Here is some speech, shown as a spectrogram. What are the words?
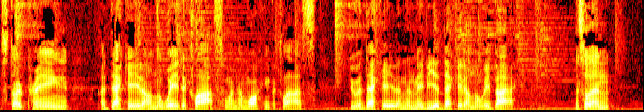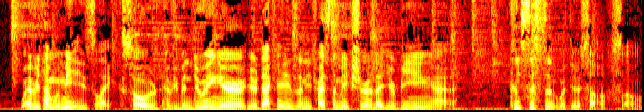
start praying a decade on the way to class. When I'm walking to class, do a decade, and then maybe a decade on the way back. And so then every time we meet, he's like, So, have you been doing your, your decades? And he tries to make sure that you're being uh, consistent with yourself. So,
